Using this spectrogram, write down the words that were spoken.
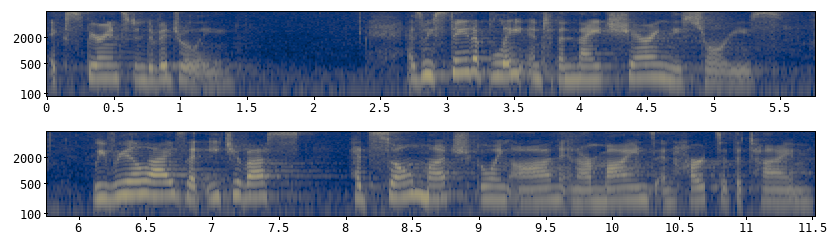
experienced individually. As we stayed up late into the night sharing these stories, we realized that each of us had so much going on in our minds and hearts at the time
